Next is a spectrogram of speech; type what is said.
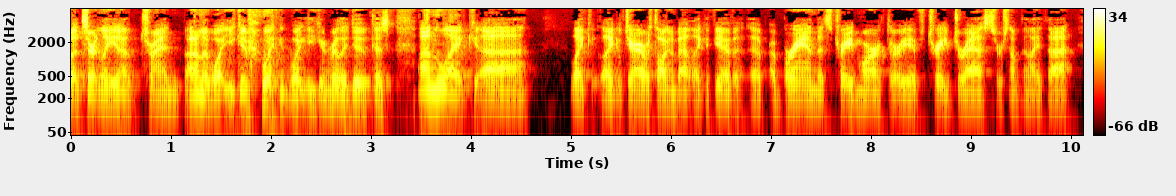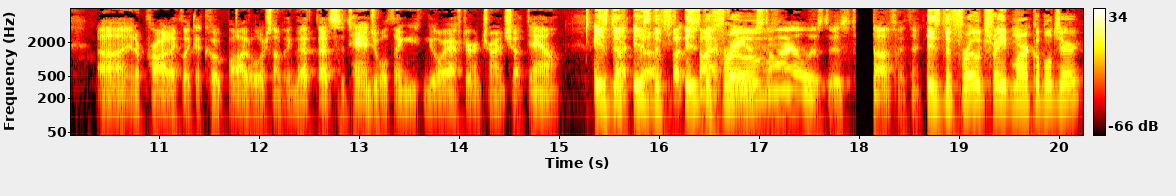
but certainly, you know, try and I don't know what you can what, what you can really do because unlike uh, like like if Jared was talking about like if you have a, a brand that's trademarked or you have trade dress or something like that uh, in a product like a Coke bottle or something that that's a tangible thing you can go after and try and shut down. Is the But, is uh, the but is style, the fro style is, is tough. I think. is the fro trademarkable, Jared?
